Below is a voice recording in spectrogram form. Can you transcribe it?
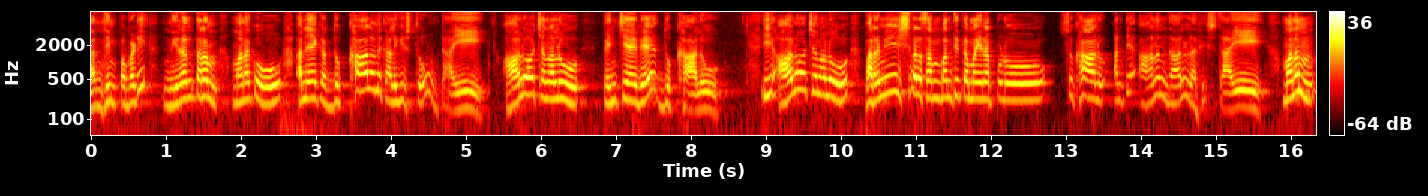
బంధింపబడి నిరంతరం మనకు అనేక దుఃఖాలను కలిగిస్తూ ఉంటాయి. ఆలోచనలు పెంచేవే దుఃఖాలు. ఈ ఆలోచనలు పరమేశ్వర సంబంధితమైనప్పుడు సుఖాలు అంటే ఆనందాలు లభిస్తాయి. మనం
